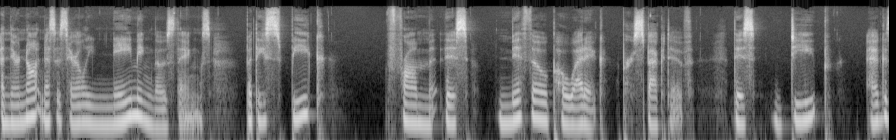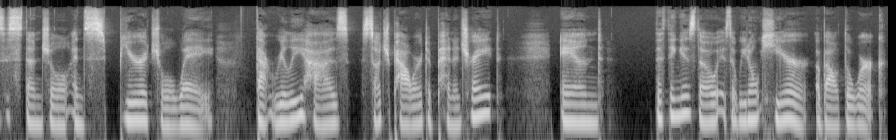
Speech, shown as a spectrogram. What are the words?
And they're not necessarily naming those things, but they speak from this mythopoetic perspective, this deep, existential, and spiritual way that really has such power to penetrate. And the thing is, though, is that we don't hear about the work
